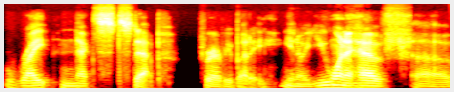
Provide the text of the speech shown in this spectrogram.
right next step for everybody. You know, you want to have uh,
